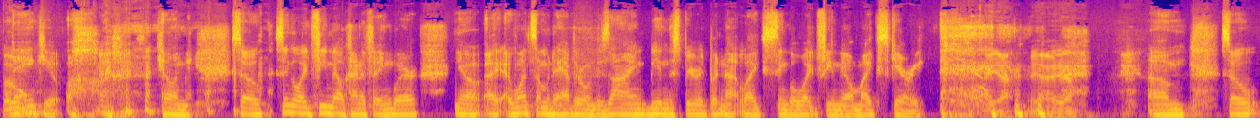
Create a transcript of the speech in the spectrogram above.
Boom. Thank you. Oh, killing me. So single white female kind of thing where, you know, I, I, want someone to have their own design, be in the spirit, but not like single white female Mike Scary. yeah. Yeah. Yeah. Um, so,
